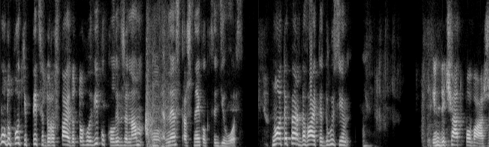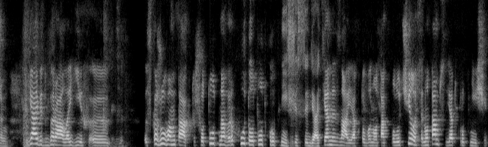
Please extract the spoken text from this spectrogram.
ну, допоки птиця доростає до того віку, коли вже нам не страшний кокцидіоз. Ну а тепер давайте, друзі, індичат поважимо. Я відбирала їх. Скажу вам так, що тут наверху, то тут крупніші сидять. Я не знаю, як то воно так вийшло, але там сидять крупніші.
